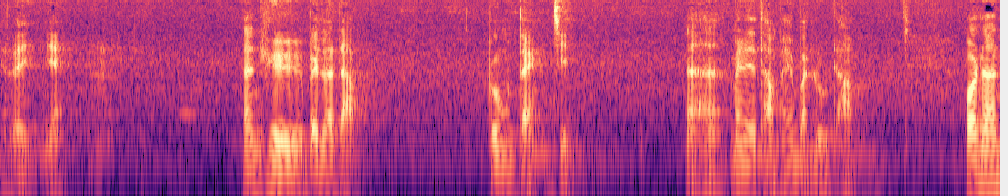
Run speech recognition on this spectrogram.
อะไรอย่างเงี้ย นั่นคือเป็นระดับปรุงแต่งจิตนะฮะ ไม่ได้ทำให้บรรลุธรรม เพราะนั้น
